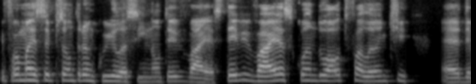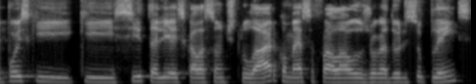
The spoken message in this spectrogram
e foi uma recepção tranquila, assim, não teve vaias. Teve vaias quando o alto-falante, é, depois que, que cita ali a escalação titular, começa a falar os jogadores suplentes,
